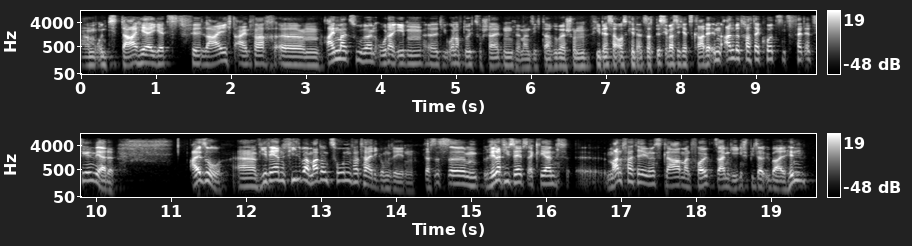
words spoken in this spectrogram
Ähm, und daher jetzt vielleicht einfach ähm, einmal zuhören oder eben äh, die Ohren auf durchzuschalten, wenn man sich darüber schon viel besser auskennt als das bisschen, was ich jetzt gerade in Anbetracht der kurzen Zeit erzählen werde. Also, äh, wir werden viel über Mann- und Zonenverteidigung reden. Das ist ähm, relativ selbsterklärend. Äh, Mannverteidigung ist klar, man folgt seinem Gegenspieler überall hin.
